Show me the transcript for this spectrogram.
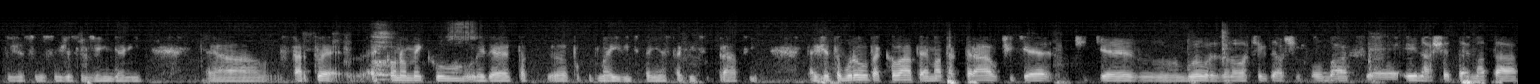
protože si myslím, že snížení daní eh, startuje ekonomiku, lidé pak, eh, pokud mají víc peněz, tak víc prácí. Takže to budou taková témata, která určitě, určitě budou rezonovat v těch dalších volbách. I naše témata,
